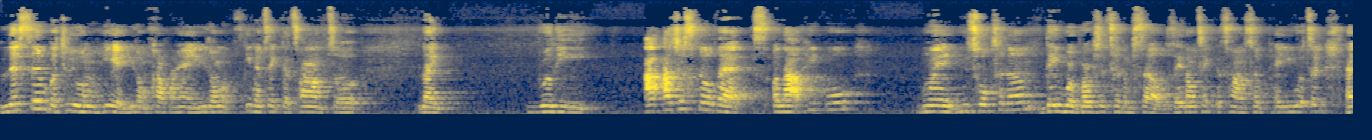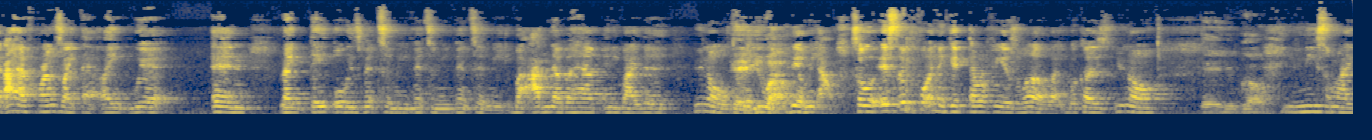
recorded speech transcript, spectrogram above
listen but you don't hear, you don't comprehend, you don't even take the time to like really I, I just feel that a lot of people when you talk to them, they reverse it to themselves. They don't take the time to pay you attention. Like I have friends like that, like where and like they always vent to me, vent to me, vent to me. But I never have anybody to, you know, Hear you out. hear me out. So it's important to get therapy as well, like because you know There you go. you need somebody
